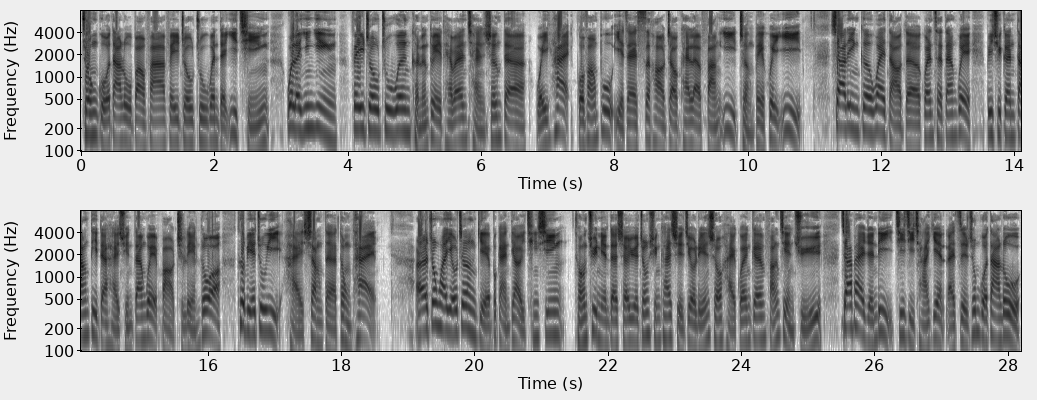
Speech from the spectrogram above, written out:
中国大陆爆发非洲猪瘟的疫情，为了因应非洲猪瘟可能对台湾产生的危害，国防部也在四号召开了防疫准备会议，下令各外岛的观测单位必须跟当地的海巡单位保持联络，特别注意海上的动态。而中华邮政也不敢掉以轻心，从去年的十二月中旬开始，就联手海关跟防检局，加派人力积极查验来自中国大陆、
